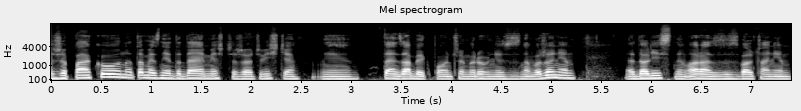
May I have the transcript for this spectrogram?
rzepaku, natomiast nie dodałem jeszcze, że oczywiście ten zabieg połączymy również z nawożeniem dolistnym oraz ze zwalczaniem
